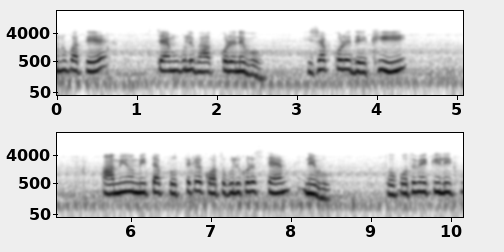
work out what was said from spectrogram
অনুপাতে স্ট্যাম্পগুলি ভাগ করে নেব। হিসাব করে দেখি আমিও মিতা প্রত্যেকে কতগুলি করে স্ট্যাম্প নেব? তো প্রথমে কি লিখব?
